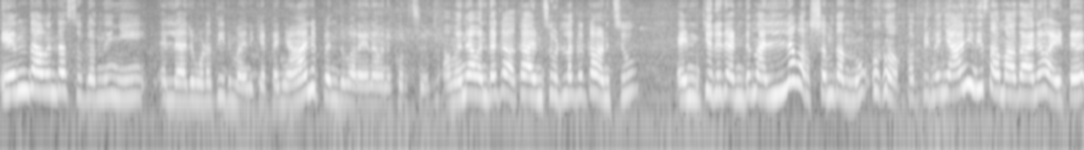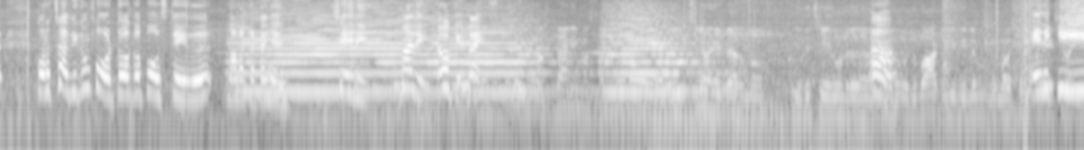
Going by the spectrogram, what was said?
ചെയ്തുകൊണ്ടിരിക്കുകയായിരുന്നു ഞരമ്പനാണോ എന്താ അവന്റെ അസുഖം എന്ന് ഇനി എല്ലാവരും കൂടെ തീരുമാനിക്കട്ടെ. ഞാനിപ്പോൾ എന്ത് പറയാൻ അവനെക്കുറിച്ച് അവൻ അവന്റെ കാൻസൂട്ടിലൊക്കെ കാണിച്ചു. എനിക്കൊരു രണ്ട് നല്ല വർഷം തന്നു. അപ്പം പിന്നെ ഞാൻ ഇനി സമാധാനമായിട്ട് കുറച്ചധികം ഫോട്ടോ ഒക്കെ പോസ്റ്റ് ചെയ്ത് നടക്കട്ടെ ഞാൻ. ശരി മതി. ഓക്കെ ബൈ ഇത് ചെയ്തുകൊണ്ടിരുന്നത് ഒരുപാട് രീതിയിലും എനിക്ക് ഈ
